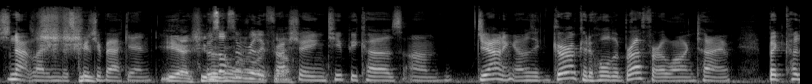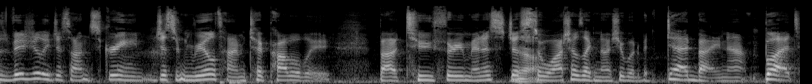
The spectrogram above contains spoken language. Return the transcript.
She's not letting this She- creature back in. Yeah, she. It was also really frustrating too because um, drowning. I was like, girl could hold her breath for a long time, but because visually, just on screen, just in real time, took probably about two, three minutes just Yeah. to watch. I was like, no, she would have been dead by now. But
